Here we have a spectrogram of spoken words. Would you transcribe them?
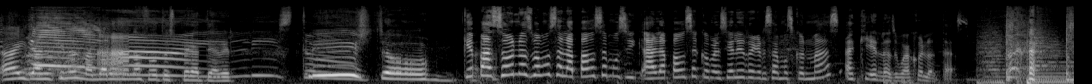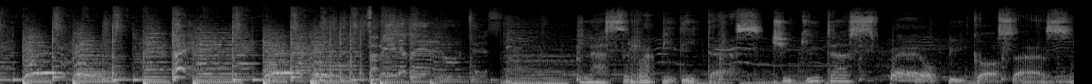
Ay, aquí nos mandaron una foto, espérate, a ver. Listo. Listo. ¿Qué pasó? Nos vamos a la pausa music a la pausa comercial y regresamos con más aquí en Las Guajolotas. Las rapiditas, chiquitas pero picosas.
